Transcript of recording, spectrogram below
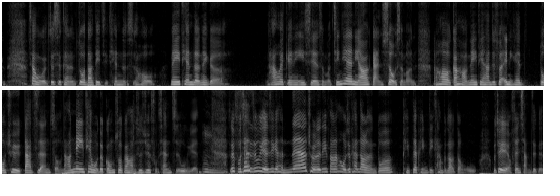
像我就是可能做到第几天的时候，那一天的那个。他会给你一些什么？今天你要感受什么？然后刚好那一天他就说：“诶，你可以多去大自然走。”然后那一天我的工作刚好是去釜山植物园，嗯所以釜山植物园是一个很 natural 的地方，然后我就看到了很多平在平地看不到动物，我就也有分享这个，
